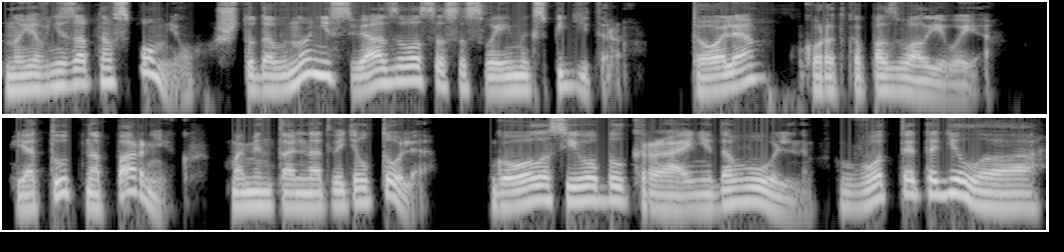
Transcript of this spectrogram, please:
Но я внезапно вспомнил, что давно не связывался со своим экспедитором. «Толя», — коротко позвал его я. «Я тут, напарник», — моментально ответил Толя. Голос его был крайне довольным. «Вот это дела!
